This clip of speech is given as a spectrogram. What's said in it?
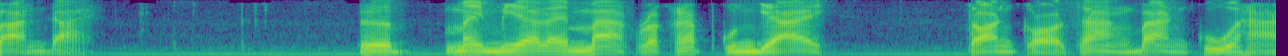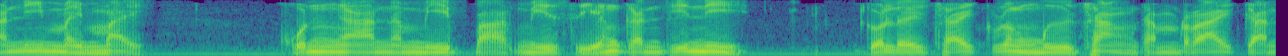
บ้านได้ เออ ไม่มีอะไรมากหรอกครับ คุณยาย ตอนก่อสร้างบ้านกูหานี่ใหม่ ๆ คนงานนะมีปากมีเสียงกันที่นี่ ก็เลยใช้เครื่องมือช่างทำร้ายกัน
